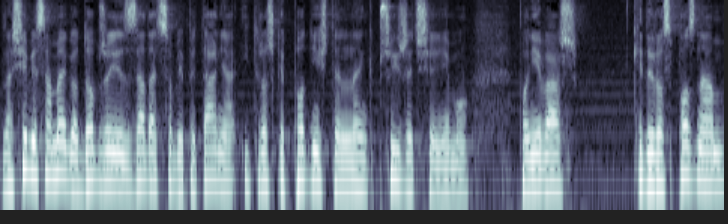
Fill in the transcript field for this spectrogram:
dla siebie samego dobrze jest zadać sobie pytania i troszkę podnieść ten lęk, przyjrzeć się jemu, ponieważ kiedy rozpoznam,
